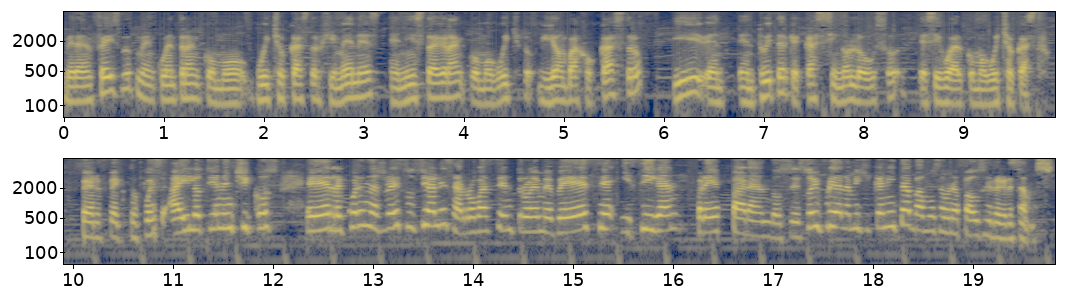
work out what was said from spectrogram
Mira, en Facebook me encuentran como Huicho Castro Jiménez, en Instagram como Huicho-Castro y en, en, Twitter, que casi no lo uso, es igual como Huicho Castro. Perfecto, pues ahí lo tienen chicos. Eh, recuerden las redes sociales, arroba centro MBS y sigan preparándose. Soy Frida la Mexicanita, vamos a una pausa y regresamos.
